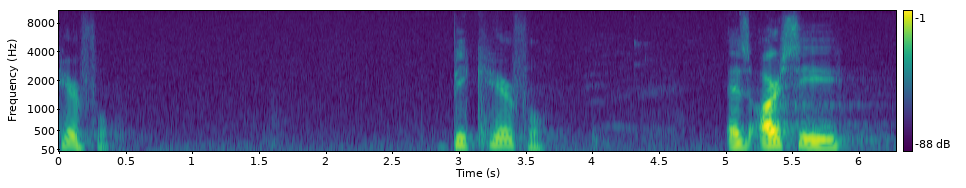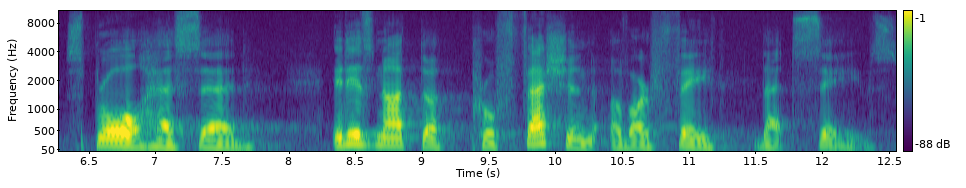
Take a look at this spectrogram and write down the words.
careful. Be careful. As R.C. Sproul has said, it is not the profession of our faith that saves,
